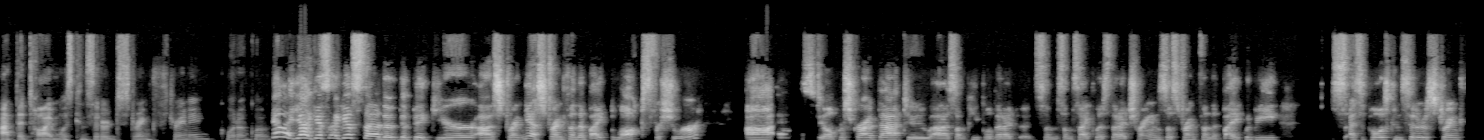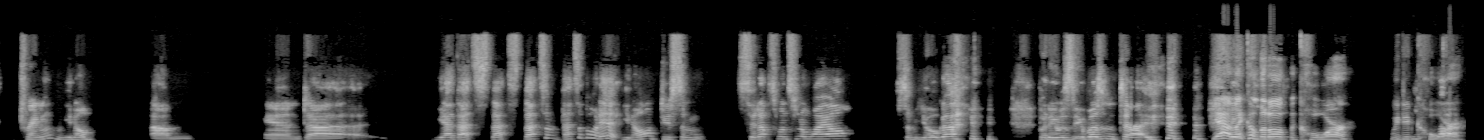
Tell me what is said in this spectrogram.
at the time was considered strength training, quote unquote? Yeah, yeah. I guess I guess uh, the the big gear uh, strength, yeah, strength on the bike blocks for sure. Uh, I still prescribe that to uh, some people that I some some cyclists that I train. So strength on the bike would be, I suppose, considered strength training. You know, um, and uh, yeah, that's that's that's a, that's about it. You know, do some sit ups once in a while, some yoga, but it was it wasn't. Uh, yeah, like a little the core. We did core.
